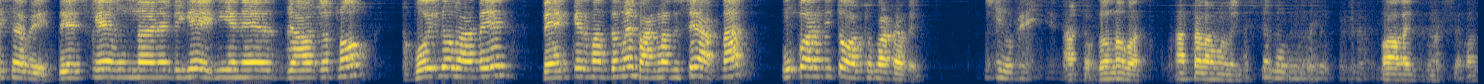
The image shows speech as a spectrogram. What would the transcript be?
হিসাবে দেশকে উন্নয়নের দিকে এগিয়ে নিয়ে যাওয়ার জন্য বৈধভাবে ব্যাংকের মাধ্যমে বাংলাদেশে আপনার উপার্জিত অর্থ পাঠাবে। আচ্ছা ধন্যবাদ। আসসালামু আলাইকুম। ওয়ালাইকুম আসসালাম।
